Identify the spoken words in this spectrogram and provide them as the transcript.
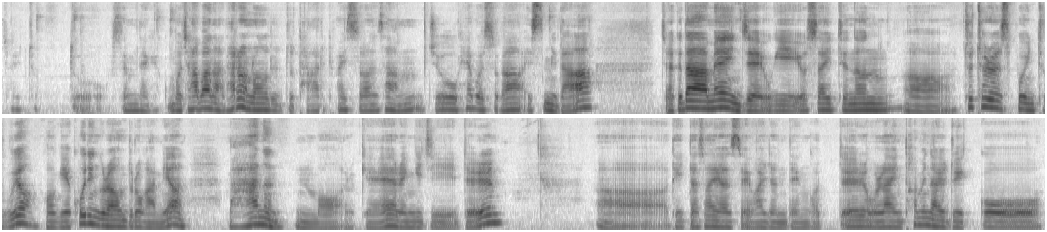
자, 이쪽도 없애면 되겠고 뭐 자바나 다른 언어들도 다 이렇게 파이썬 3 쭉 해볼 수가 있습니다. 자, 그 다음에 이제 여기 이 사이트는 어, 튜토리얼스 포인트고요. 거기에 코딩 그라운드로 가면 많은 음, 뭐 이렇게 랭귀지들 어, 데이터 사이언스에 관련된 것들 온라인 터미널도 있고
